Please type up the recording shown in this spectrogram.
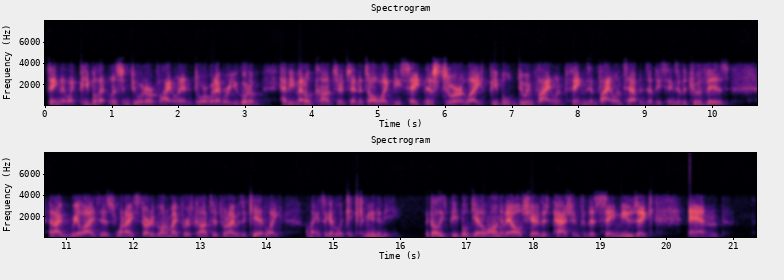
thing that like people that listen to it are violent or whatever. You go to heavy metal concerts and it's all like these Satanists or like people doing violent things and violence happens at these things. And the truth is, and I realized this when I started going to my first concerts when I was a kid, like, oh my, it's like a, like a community. Like all these people get along and they all share this passion for this same music and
